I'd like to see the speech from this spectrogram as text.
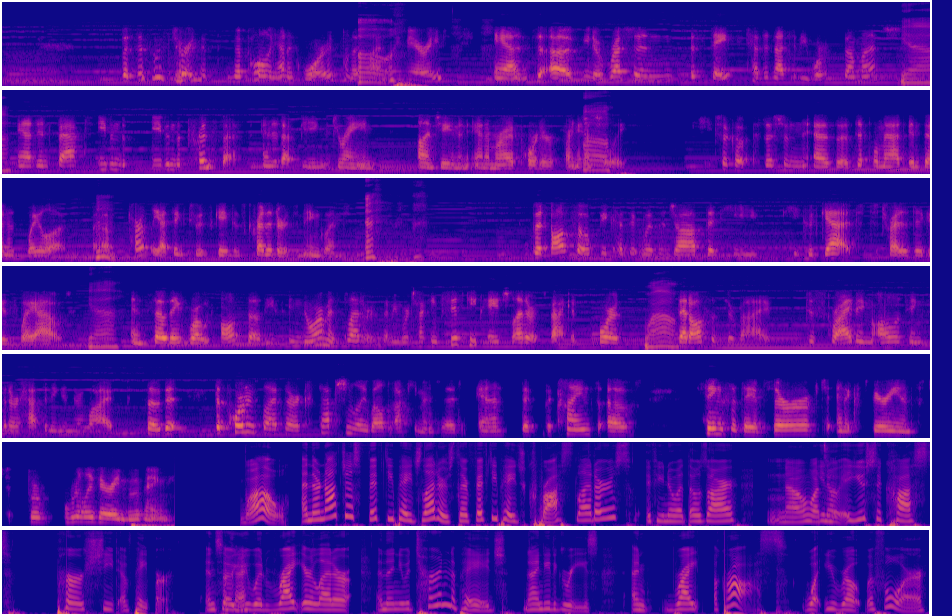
But this was during the Napoleonic Wars when they Oh. finally married. And, uh, you know, Russian estates tended not to be worth so much. Yeah. And in fact, even the even the princess ended up being a drain on Jane and Anna Maria Porter financially. He took a position as a diplomat in Venezuela, uh, partly I think to escape his creditors in England, but also because it was a job that he he could get to try to dig his way out. Yeah. And so they wrote also these enormous letters. I mean, we're talking 50 page letters back and forth Wow. that also survive, describing all the things that are happening in their lives. So that the Porters' lives are exceptionally well documented, and the, the kinds of things that they observed and experienced were really very moving. Whoa. And they're not just 50 page letters, they're 50 page cross letters, if you know what those are. No, what's you know, it? it used to cost per sheet of paper. And so Okay. you would write your letter and then you would turn the page 90 degrees and write across what you wrote before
